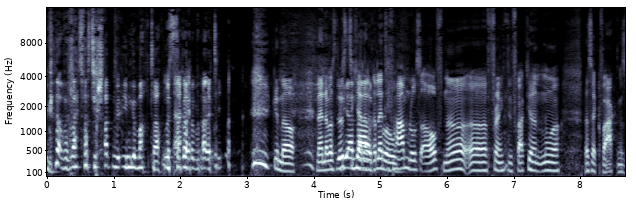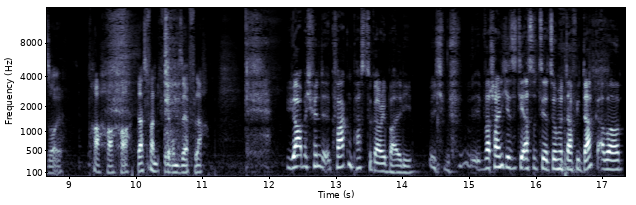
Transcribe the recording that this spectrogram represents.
genau, wer weiß, was die Schatten mit ihnen gemacht haben, ist doch Garibaldi. Genau. Nein, aber es löst Die sich ja dann relativ harmlos auf, ne? Äh, Franklin fragt ja nur, dass er quaken soll. Hahaha, ha, ha. das fand ich wiederum sehr flach. Ja, aber ich finde, Quaken passt zu Garibaldi. Ich, wahrscheinlich ist es die Assoziation mit Daffy Duck, aber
